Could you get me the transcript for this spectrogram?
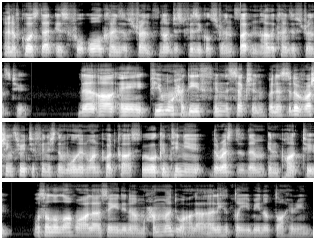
And of course that is for all kinds of strength, not just physical strength, but in other kinds of strength too. There are a few more hadith in this section, but instead of rushing through to finish them all in one podcast, we will continue the rest of them in part 2. وصلى الله على سيدنا محمد وعلى آله الطيبين الطاهرين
